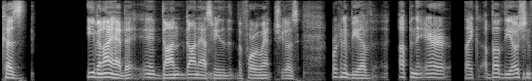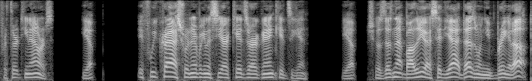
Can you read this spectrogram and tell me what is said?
Because even I had to. eh, Don Don asked me before we went. She goes, "We're going to be of, up in the air, like above the ocean, for 13 hours." Yep. If we crash, we're never going to see our kids or our grandkids again. Yep. She goes, "Doesn't that bother you?" I said, "Yeah, it does when you bring it up."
